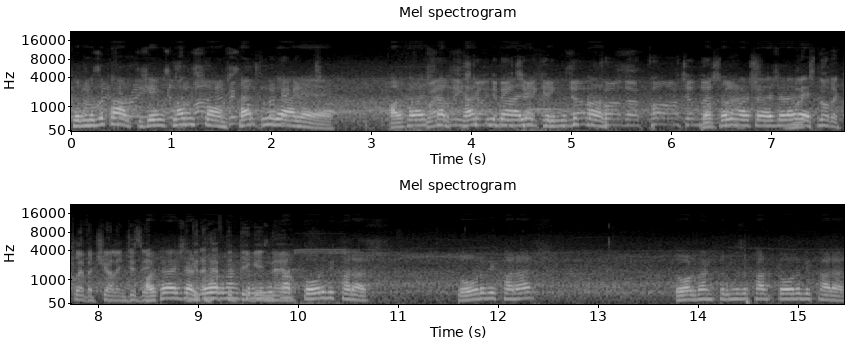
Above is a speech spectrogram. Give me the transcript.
kırmızı kart James Madison sert müdahale. Arkadaşlar sert müdahale kırmızı kart. Bakalım arkadaşlar evet. Arkadaşlar doğrudan kırmızı kart doğru bir karar. Doğru bir karar. Doğrudan kırmızı kart doğru bir karar.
